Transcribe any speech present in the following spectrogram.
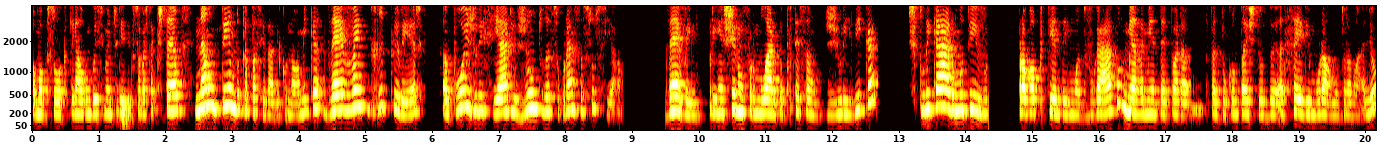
a uma pessoa que tem algum conhecimento jurídico sobre esta questão. Não tendo capacidade económica, devem requerer apoio judiciário junto da Segurança Social. Devem preencher um formulário de proteção jurídica, explicar o motivo para o qual pretendem um advogado, nomeadamente é para portanto, o contexto de assédio moral no trabalho.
